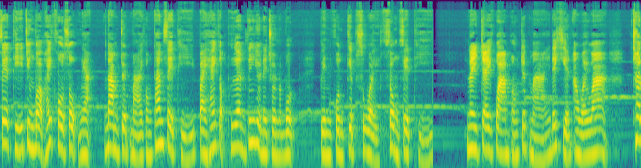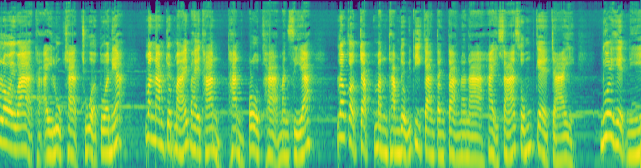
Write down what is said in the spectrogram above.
เศรษฐีจึงบอกให้โคศกเนี่ยนำจดหมายของท่านเศรษฐีไปให้กับเพื่อน ซึ่งอยู่ในชนบท เป็นคนเก็บสวยส่งเศรษฐี ในใจความของจดหมายได้เขียนเอาไว้ว่าชะลอยว่าถ้าไอ้ลูกชาติชั่วตัวเนี้ย มันนำจดหมายไปให้ท่าน ท่านโปรดข่ามันเสีย แล้วก็จับมันทำโดยวิธีการต่างๆ นานาให้สาสมแก่ใจ ด้วยเหตุนี้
